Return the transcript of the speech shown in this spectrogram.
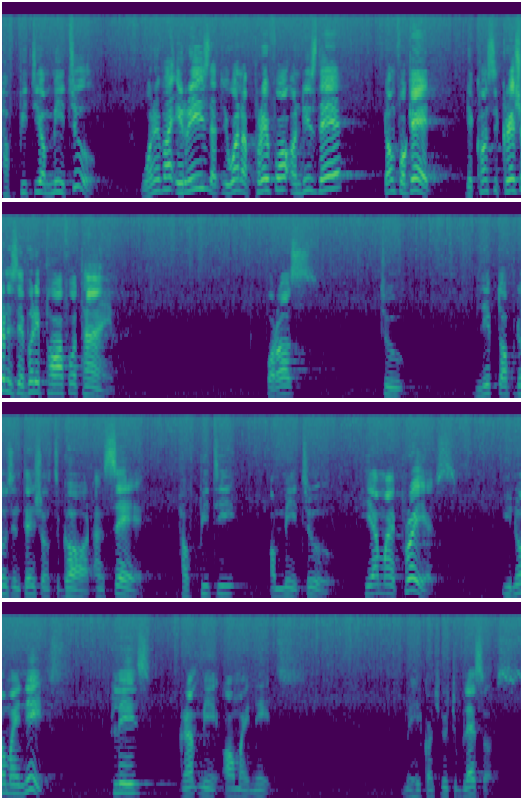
Have pity on me too. Whatever it is that you want to pray for on this day, don't forget the consecration is a very powerful time for us to lift up those intentions to God and say, Have pity on me too. Hear my prayers. You know my needs. Please grant me all my needs. He continue to bless us.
